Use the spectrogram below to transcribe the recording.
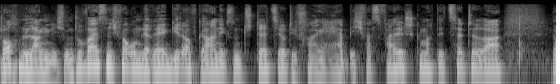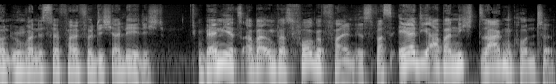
Wochenlang nicht. Und du weißt nicht, warum, der reagiert auf gar nichts und stellst dir auch die Frage, habe ich was falsch gemacht, etc. Ja, und irgendwann ist der Fall für dich erledigt. Wenn jetzt aber irgendwas vorgefallen ist, was er dir aber nicht sagen konnte,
